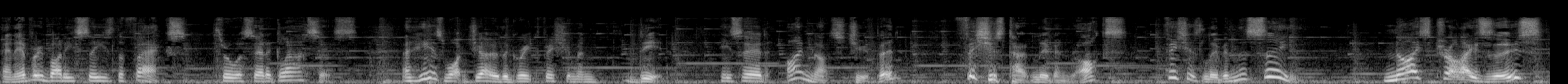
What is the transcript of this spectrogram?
And everybody sees the facts through a set of glasses. And here's what Joe the Greek fisherman did he said, I'm not stupid. Fishes don't live in rocks, fishes live in the sea. Nice try, Zeus.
